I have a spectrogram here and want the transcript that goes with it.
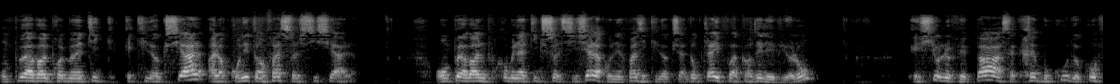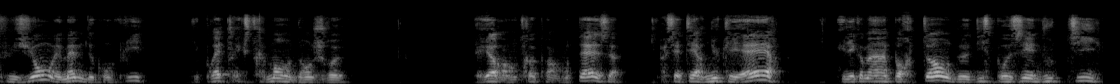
On peut avoir une problématique équinoxiale alors qu'on est en phase solsticiale. On peut avoir une problématique solsticiale alors qu'on est en phase équinoxiale. Donc là, il faut accorder les violons. Et si on ne le fait pas, ça crée beaucoup de confusion et même de conflits qui pourrait être extrêmement dangereux. D'ailleurs, entre parenthèses, à cette ère nucléaire, il est quand même important de disposer d'outils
